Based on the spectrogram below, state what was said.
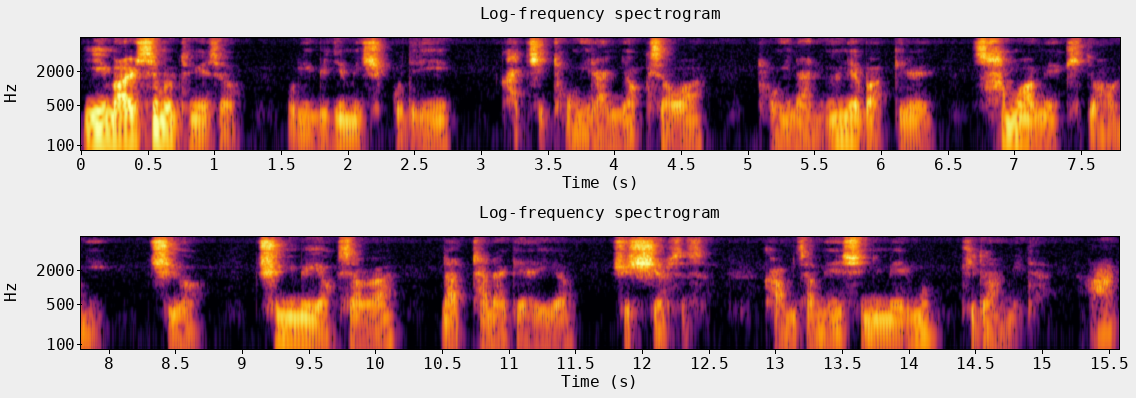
이 말씀을 통해서 우리 믿음의 식구들이 같이 동일한 역사와 동일한 은혜 받기를 사모하며 기도하오니 주여 주님의 역사가 나타나게 하여 주시옵소서. 감사하며 예수님의 이름으로 기도합니다. 아멘.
